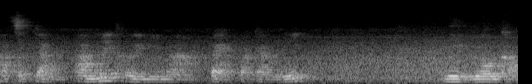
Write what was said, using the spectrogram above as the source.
อัศจรรย์อันไม่เคยมีมาแปดประการนี้นี่โยมเขา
